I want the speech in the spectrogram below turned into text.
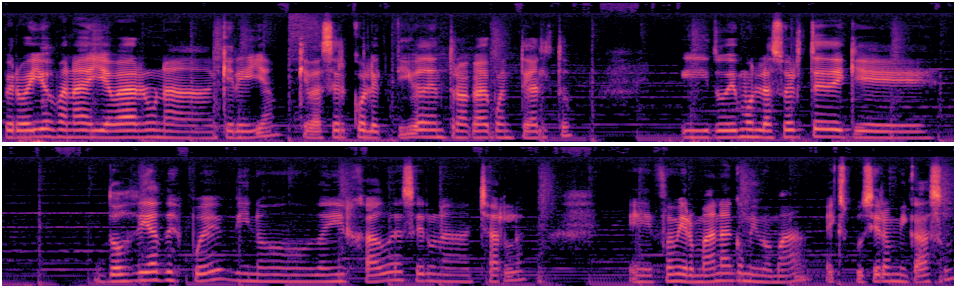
pero ellos van a llevar una querella que va a ser colectiva dentro acá de Puente Alto. Y tuvimos la suerte de que dos días después vino Daniel Jadwe a hacer una charla. Eh, fue mi hermana con mi mamá, expusieron mi caso.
